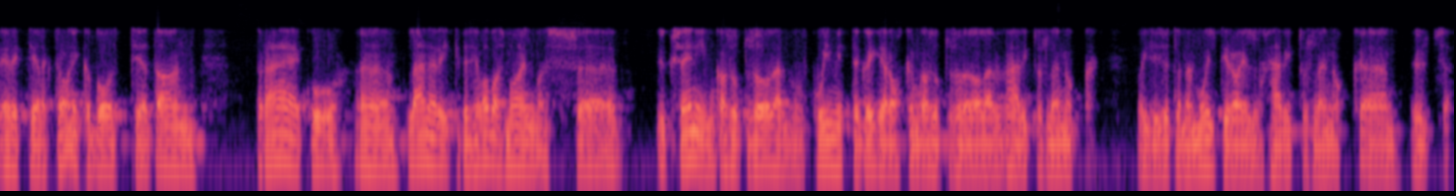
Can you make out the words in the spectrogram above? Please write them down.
eriti elektroonika poolt ja ta on praegu äh, lääneriikides ja vabas maailmas äh, üks enim kasutusel olev, kui mitte kõige rohkem kasutusel olev hävituslennuk või siis ütleme, multiroll hävituslennuk äh, üldse.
